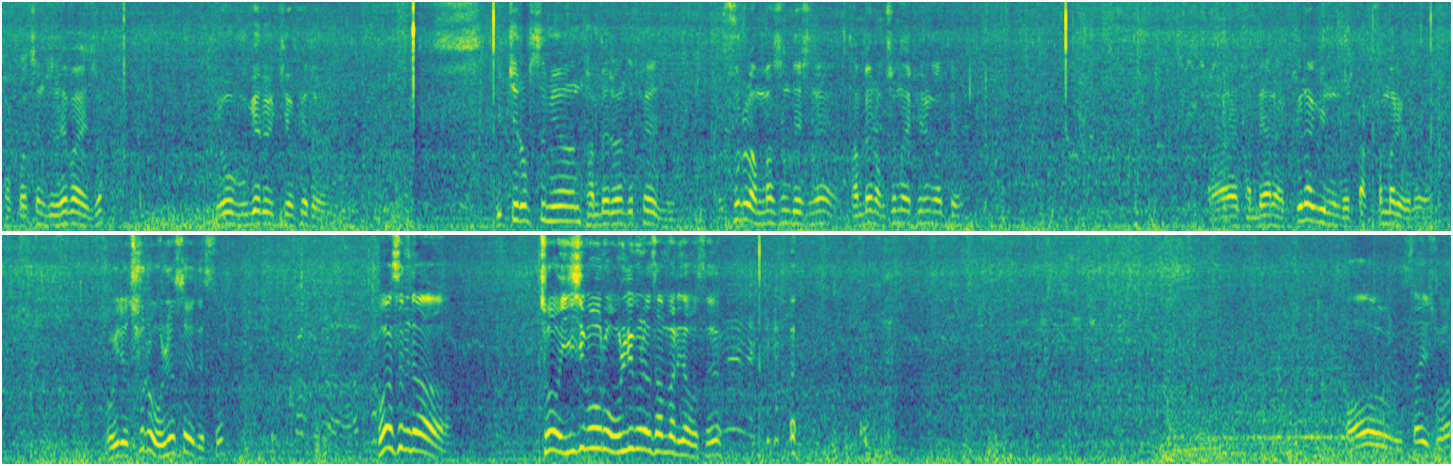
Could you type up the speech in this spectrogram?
잠깐 천줄 해봐야죠. 요 무게를 기억해둬요. 입질 없으면 담배를 한 대 펴야지. 술을 안 마신 대신에 담배는 엄청나게 피는 것 같아요. 아 담배 하나 끈하기 있는데 딱한 마리 오네요. 오히려 추를 올렸어야 됐어 고맙습니다 저 25로 올리고 나서 한 마리 잡았어요 어우 사이즈 좋아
